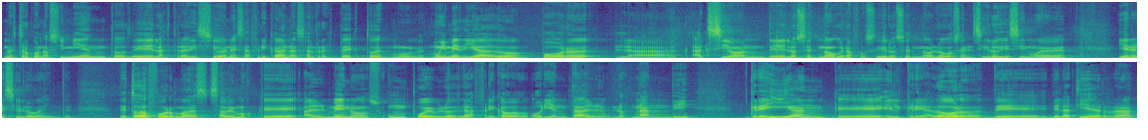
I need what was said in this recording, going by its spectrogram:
nuestro conocimiento de las tradiciones africanas al respecto es muy, mediado por la acción de los etnógrafos y de los etnólogos en el siglo XIX y en el siglo XX. De todas formas, sabemos que al menos un pueblo del África Oriental, los Nandi, creían que el creador de, la Tierra,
